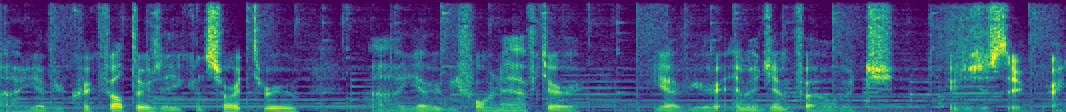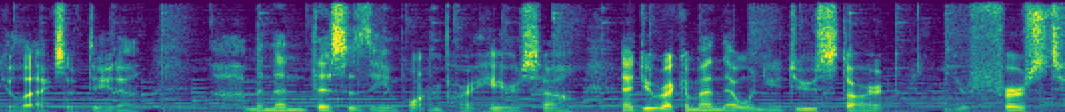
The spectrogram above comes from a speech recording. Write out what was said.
uh, you have your quick filters that you can sort through. Uh, you have your before and after. You have your image info, which which is just a regular EXIF data. Um, and then this is the important part here. So I do recommend that when you do start your first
